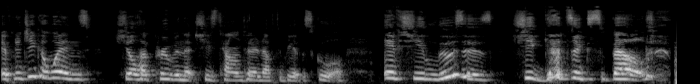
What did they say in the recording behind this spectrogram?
If Najika wins, she'll have proven that she's talented enough to be at the school. If she loses, she gets expelled.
